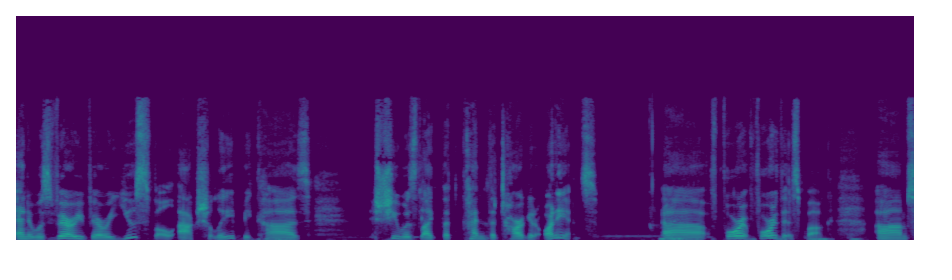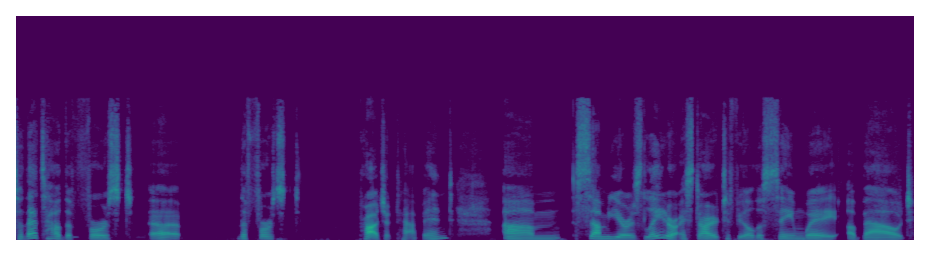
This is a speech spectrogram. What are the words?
and it was very, very useful actually because she was like the kind of the target audience uh, for for this book. Um, so that's how the first uh, the first project happened. Um, some years later, I started to feel the same way about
